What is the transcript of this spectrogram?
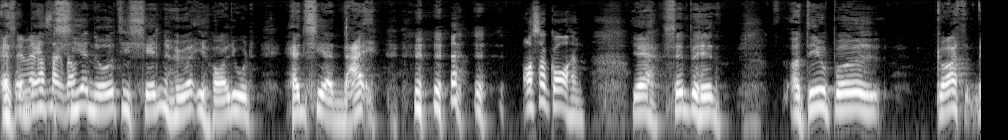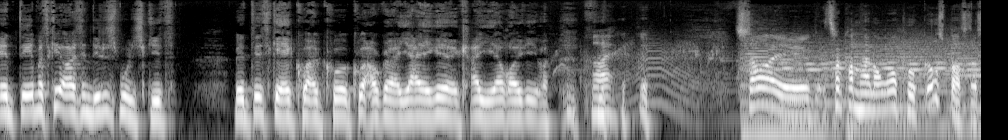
Altså, Hvem er der manden sagt op? siger noget, de sjældent hører i Hollywood. Han siger nej. Og så går han. Ja, simpelthen. Og det er jo både godt, men det er måske også en lille smule skidt. Men det skal jeg ikke kunne, kunne, kunne afgøre. Jeg er ikke karriererådgiver. Nej. Så, øh, så kom han over på Ghostbusters.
